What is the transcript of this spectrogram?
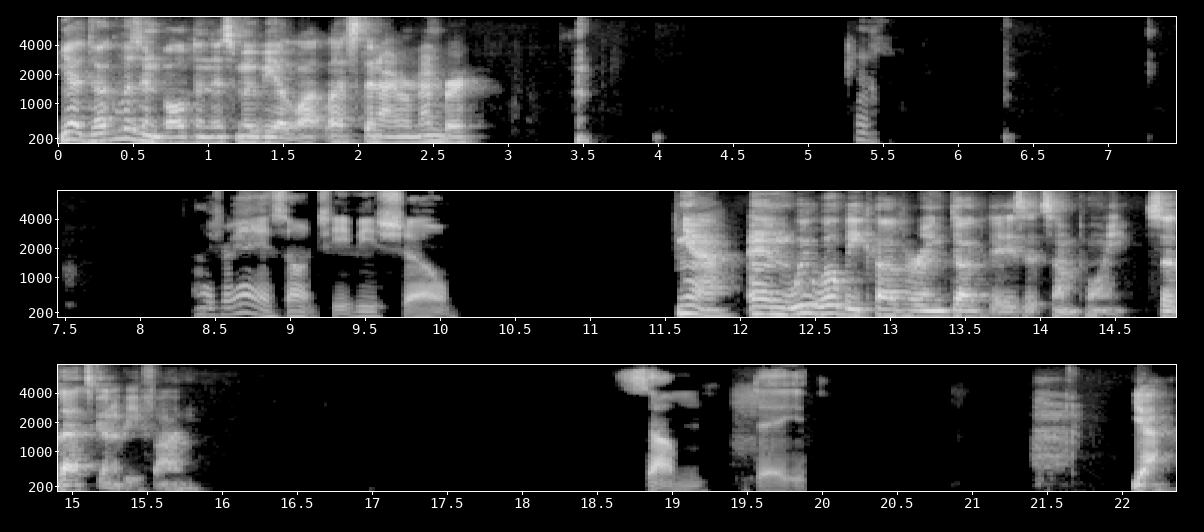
yeah, Dug was involved in this movie a lot less than I remember. I forget his own TV show. Yeah, and we will be covering Dug Days at some point, so that's going to be fun. Some days. Yeah.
